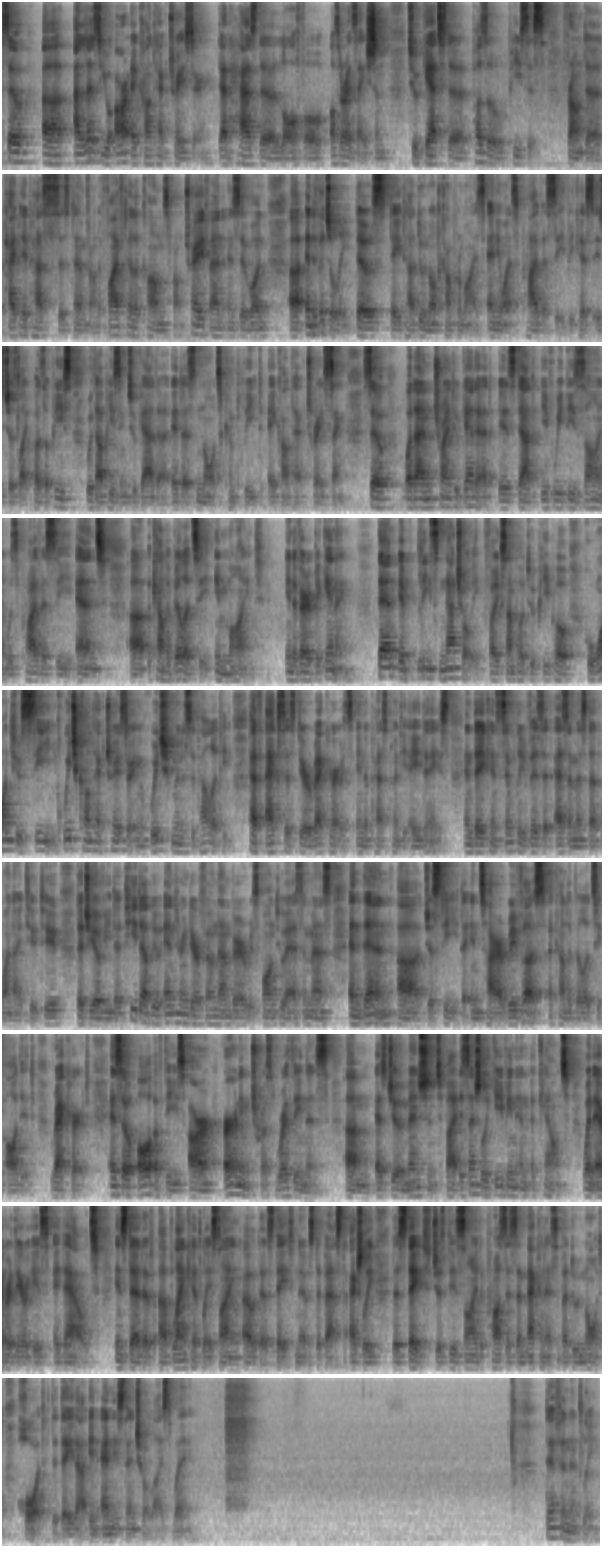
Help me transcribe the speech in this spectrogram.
So uh, unless you are a contact tracer that has the lawful authorization to get the puzzle pieces from the Taipei Pass system, from the five telecoms, from Trade Trade-Van, and so on. Uh, individually, those data do not compromise anyone's privacy because it's just like puzzle piece without piecing together. It does not complete a contact tracing. So what I'm trying to get at is that if we design with privacy and uh, accountability in mind in the very beginning, then it leads naturally, for example, to people who want to see which contact tracer in which municipality have accessed their records in the past 28 days. And they can simply visit sms.1922, the gov.tw, entering their phone number, respond to an SMS, and then uh, just see the entire reverse accountability audit record. And so all of these are earning trustworthiness um, as Jo mentioned, by essentially giving an account whenever there is a doubt instead of uh, blanketly saying, oh, the state knows the best. Actually, the state just design the process and mechanism, but do not hoard the data in any centralized way. Definitely.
